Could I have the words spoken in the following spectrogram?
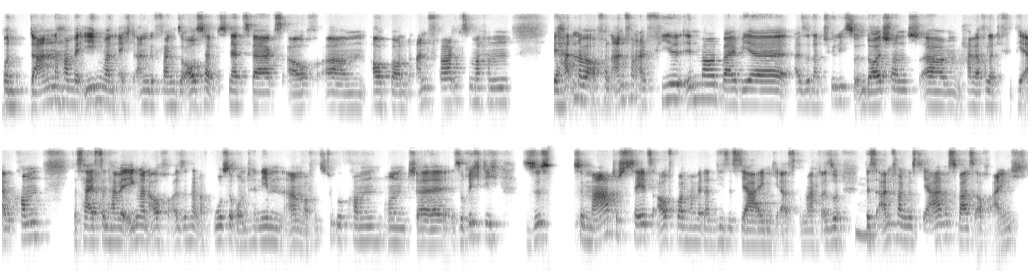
Und dann haben wir irgendwann echt angefangen, so außerhalb des Netzwerks auch ähm, Outbound-Anfragen zu machen. Wir hatten aber auch von Anfang an viel Inbound, weil wir, also natürlich so in Deutschland ähm, haben wir auch relativ viel PR bekommen. Das heißt, dann haben wir irgendwann auch, also sind halt auch größere Unternehmen ähm, auf uns zugekommen und äh, so richtig systematisch Sales aufbauen haben wir dann dieses Jahr eigentlich erst gemacht. Also mhm. bis Anfang des Jahres war es auch eigentlich,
